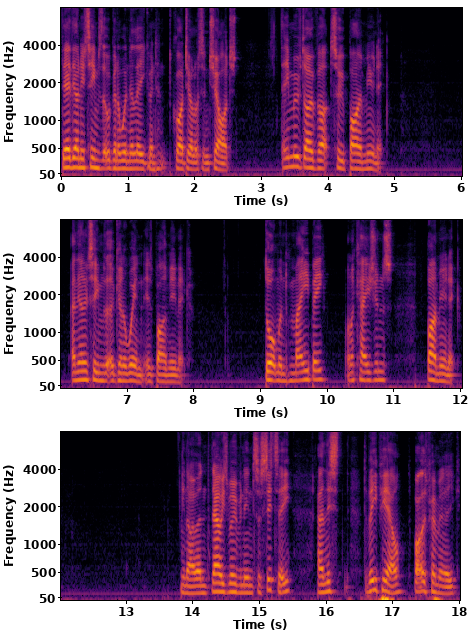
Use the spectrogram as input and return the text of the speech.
They're the only teams that were going to win the league when Guardiola was in charge. Then he moved over to Bayern Munich. And the only team that are going to win is Bayern Munich. Dortmund maybe on occasions. Bayern Munich. You know, and now he's moving into City, and this the BPL, the Barclays Premier League,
